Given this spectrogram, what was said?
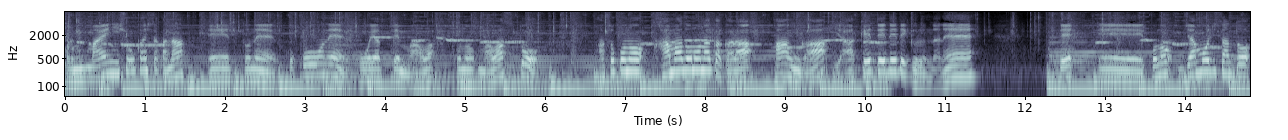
これ前に紹介したかなえー、っとね、ここをね、こうやって回、この回すと、あそこのかまどの中からパンが焼けて出てくるんだね。で、えー、このジャムおじさんと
